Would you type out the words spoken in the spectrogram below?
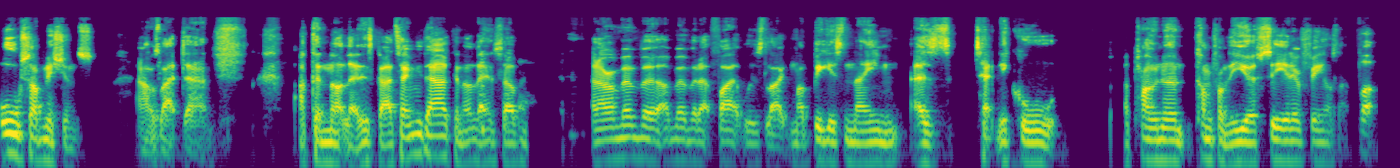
all submissions. And I was like, damn, I could not let this guy take me down. I could not let him sub. And I remember, I remember that fight was like my biggest name as technical opponent, come from the UFC and everything. I was like, fuck.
